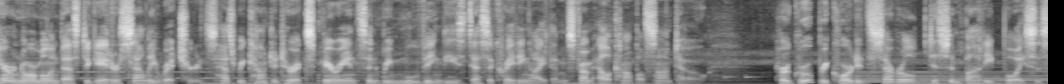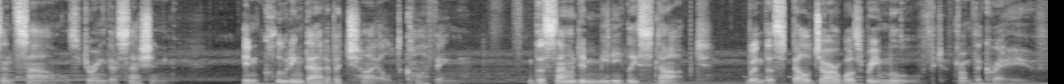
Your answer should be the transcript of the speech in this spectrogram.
Paranormal investigator Sally Richards has recounted her experience in removing these desecrating items from El Campo Santo. Her group recorded several disembodied voices and sounds during their session, including that of a child coughing. The sound immediately stopped when the spell jar was removed from the grave.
